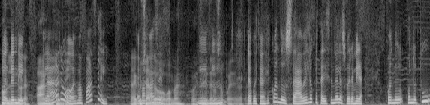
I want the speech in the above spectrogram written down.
Ah, No entendí. Ah, no claro, entendí. es más fácil. ¿Estás escuchando, mamá? Con esta gente no se puede, ¿verdad? La cuestión es que cuando sabes lo que está diciendo la suegra, mira, cuando, cuando tú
